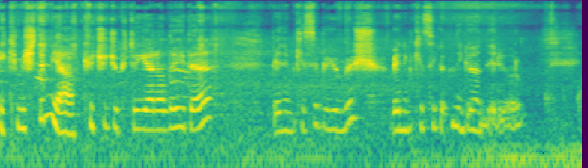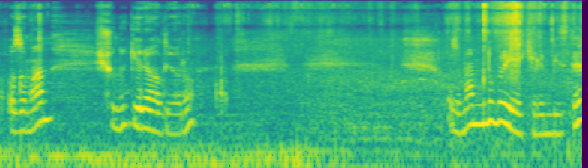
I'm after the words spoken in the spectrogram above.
ekmiştim ya küçücüktü yaralıydı. Benimkisi büyümüş benimkisi gö- gönderiyorum? O zaman şunu geri alıyorum. O zaman bunu buraya ekelim biz de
